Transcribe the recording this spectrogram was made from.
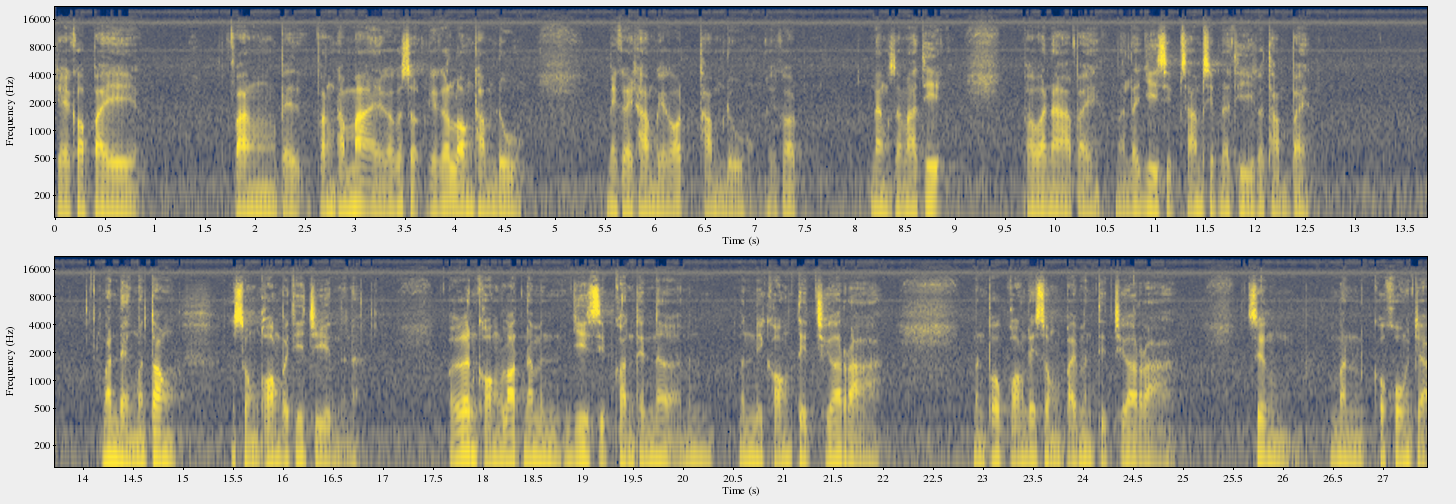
แกก็ไปฟังไปฟังธรรมะแกก็สแกก็ลองทำดู ไม่เคยทำแกก็ทำดูแกก็นั่งสมาธิภาวนาไปมันละยี่สิบสามสิบนาทีก็ทำไป วันหนึ่งมันต้องส่งของไปที่จีนนะ เพิ่นของล็อตนะมัน 20 คอนเทนเนอร์มันมันมีของติดเชื้อรา มันพบของได้ส่งไปมันติดเชื้อรา ซึ่งมันก็คงจะ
